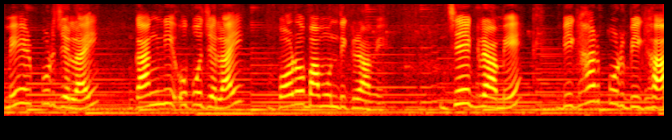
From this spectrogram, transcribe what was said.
মেহেরপুর জেলায়, গাংনী উপজেলায়, বড় বামুন্দি গ্রামে। যে গ্রামে বিঘার পর বিঘা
